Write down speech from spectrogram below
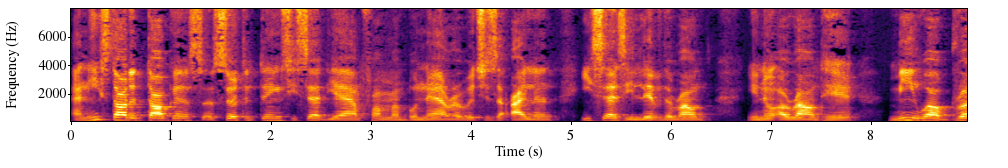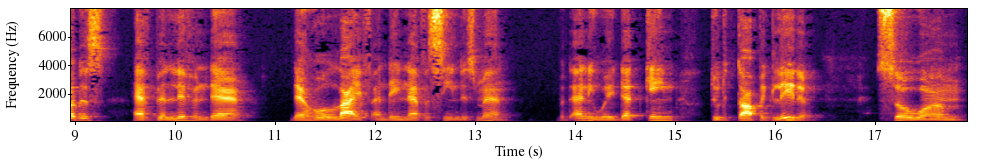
And he started talking certain things. He said, yeah, I'm from Bonaire, which is an island. He says he lived around, you know, around here. Meanwhile, brothers have been living there their whole life and they never seen this man. But anyway, that came to the topic later. So um,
